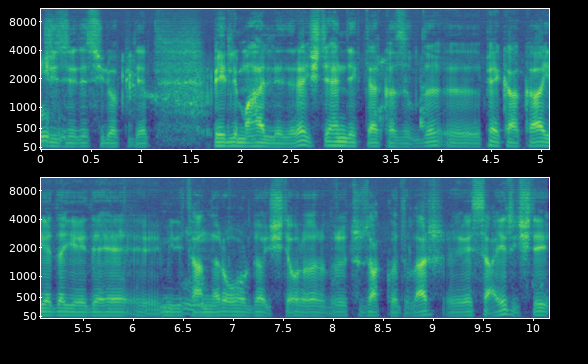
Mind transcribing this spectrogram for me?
e, Cizre'de, Silopi'de belli mahallelere işte hendekler kazıldı. E, PKK ya da YDH militanları orada işte oraları tuzakladılar vesaire. İşte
